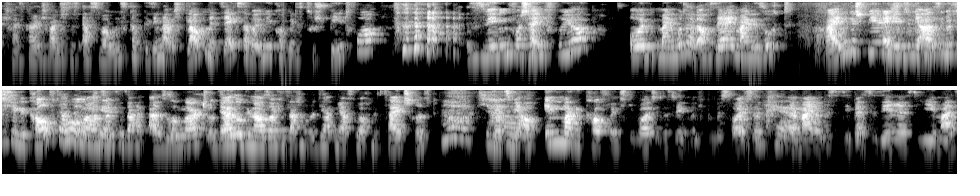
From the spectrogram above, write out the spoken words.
Ich weiß gar nicht, wann ich das erste Mal Wings Club gesehen habe. Ich glaube mit sechs, aber irgendwie kommt mir das zu spät vor. Deswegen wahrscheinlich früher. Und meine Mutter hat auch sehr in meine Sucht reingespielt, Echt? indem sie mir alles Mögliche gekauft hat. Oh, immer und okay. solche Sachen. Also, So Merch und so. ja, so genau solche Sachen. Oder die hatten ja früher auch eine Zeitschrift. Die hat sie mir auch immer gekauft, wenn ich die wollte. Deswegen, und ich bin bis heute der Okay. Meinung, dass es die beste Serie ist, die jemals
